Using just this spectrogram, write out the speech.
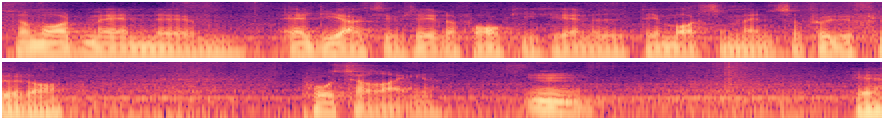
så måtte man, øh, alle de aktiviteter, der foregik hernede, det måtte man selvfølgelig flytte op på terrænet. Mm. Ja.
